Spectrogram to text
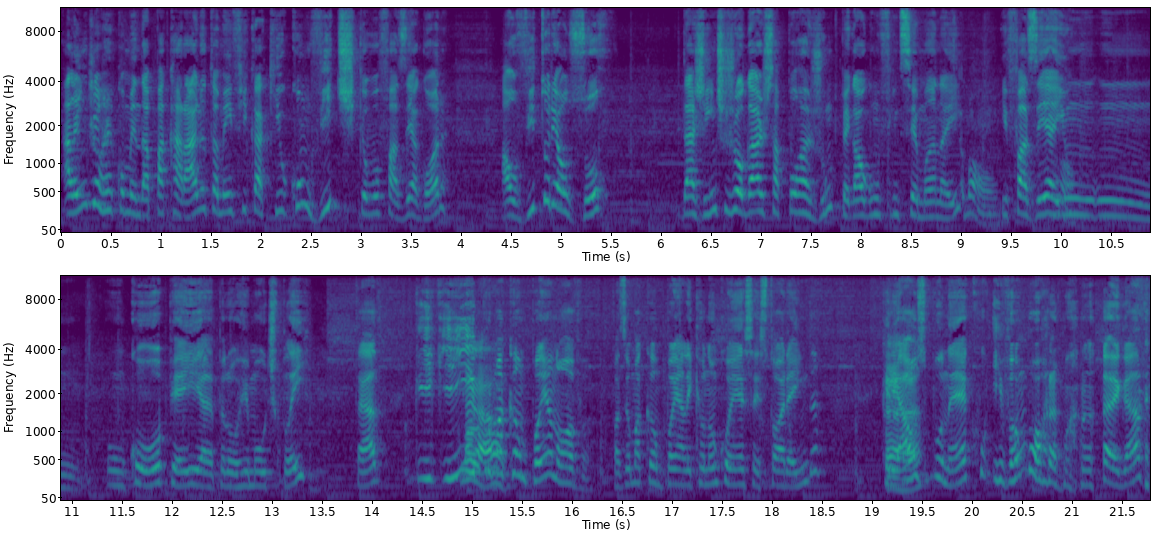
além de eu recomendar pra caralho, também fica aqui o convite que eu vou fazer agora ao Vitor e ao Zorro da gente jogar essa porra junto, pegar algum fim de semana aí Tá bom. e fazer aí Bom. um, um, um co-op aí eh, pelo Remote Play, tá ligado? E, e ir pra uma campanha nova. Fazer uma campanha ali que eu não conheço a história ainda. Criar Aham. os bonecos e vambora, mano, tá ligado?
